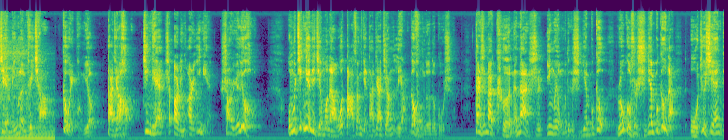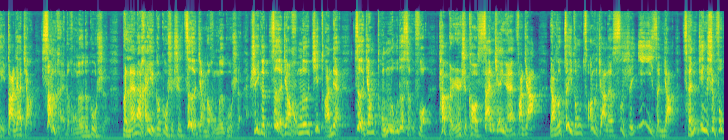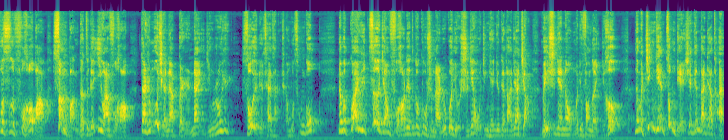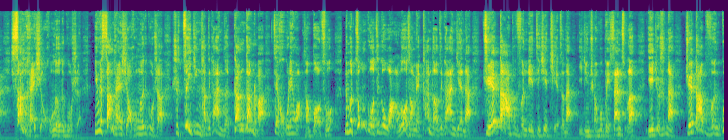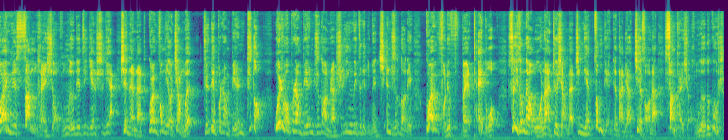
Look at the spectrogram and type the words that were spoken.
借名论推墙，各位朋友，大家好，今天是二零二一年十二月六号。我们今天的节目呢，我打算给大家讲两个红楼的故事，但是呢，可能呢是因为我们这个时间不够。如果是时间不够呢，我就先给大家讲上海的红楼的故事。本来呢，还有一个故事是浙江的红楼故事，是一个浙江红楼集团的浙江桐庐的首富，他本人是靠三千元发家，然后最终创下了四十一亿身价，曾经是福布斯富豪榜上榜的这个亿万富豪。但是目前呢，本人呢已经入狱，所有的财产全部充公。那么关于浙江富豪的这个故事呢，如果有时间，我今天就跟大家讲；没时间呢，我们就放到以后。那么今天重点先跟大家谈上海小红楼的故事，因为上海小红楼的故事啊，是最近他这个案子刚刚什么在互联网上爆出。那么中国这个网络上面看到这个案件呢，绝大部分的这些帖子呢，已经全部被删除了。也就是呢，绝大部分关于上海小红楼的这件事件，现在呢，官方要降温，绝对不让别人知道。为什么不让别人知道呢？是因为这个里面牵涉到的官府的腐败太多，所以说呢，我呢就想呢，今天重点跟大家介绍呢上海小红楼的故事。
